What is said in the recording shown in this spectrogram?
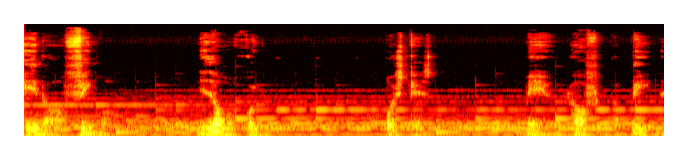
hænder og fingre, ned over ryggen, brystkassen, maven, hoften og benene,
